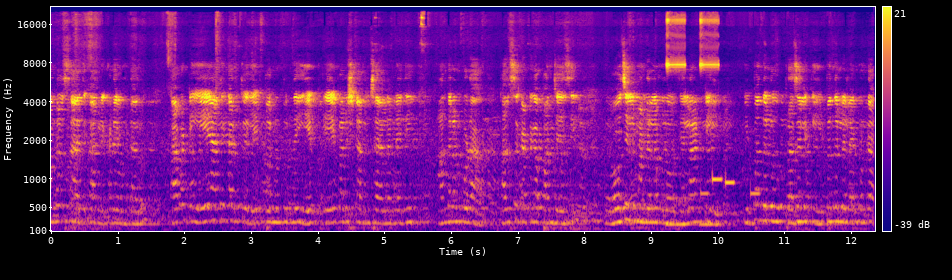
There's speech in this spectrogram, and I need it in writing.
మండల స్థాయి అధికారులు ఇక్కడే ఉంటారు. కాబట్టి ఏ అధికారితో ఏ పని ఉంటుంది ఏ ఏ పరిష్కారం చేయాలనేది అందరం కూడా కలిసికట్టుగా పనిచేసి రోజుల మండలంలో ఎలాంటి ఇబ్బందులు ప్రజలకి ఇబ్బందులు లేకుండా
